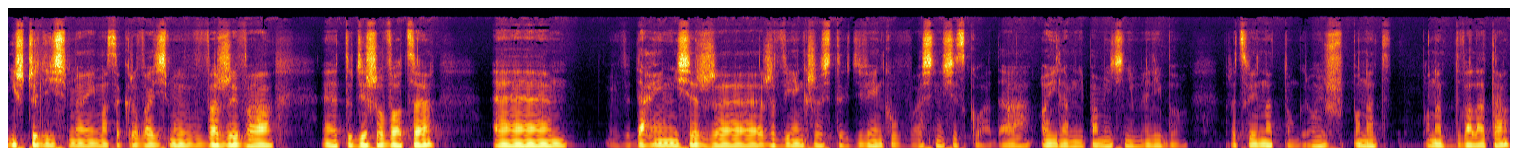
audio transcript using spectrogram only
niszczyliśmy i masakrowaliśmy warzywa, e, tudzież owoce. E, wydaje mi się, że, że większość tych dźwięków właśnie się składa, o ile mnie pamięć nie myli, bo pracuję nad tą grą już ponad, ponad dwa lata.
